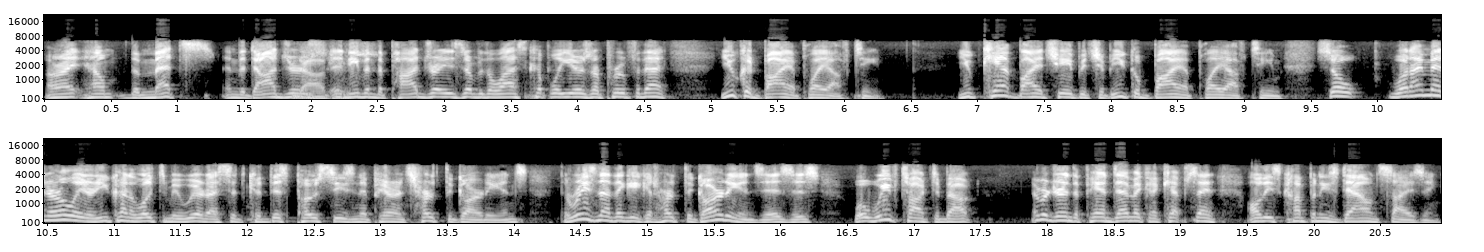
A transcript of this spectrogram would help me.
All right, how the Mets and the Dodgers, Dodgers. and even the Padres over the last couple of years are proof of that. You could buy a playoff team. You can't buy a championship. You could buy a playoff team. So what I meant earlier, you kind of looked at me weird. I said, could this postseason appearance hurt the Guardians? The reason I think it could hurt the Guardians is is what we've talked about. Remember during the pandemic, I kept saying all these companies downsizing.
